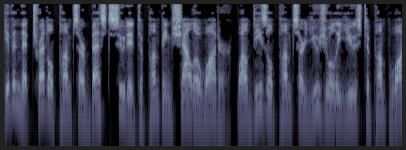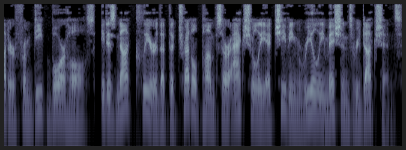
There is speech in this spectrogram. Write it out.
given that treadle pumps are best suited to pumping shallow water, while diesel pumps are usually used to pump water from deep boreholes, it is not clear that the treadle pumps are actually achieving real emissions reductions.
